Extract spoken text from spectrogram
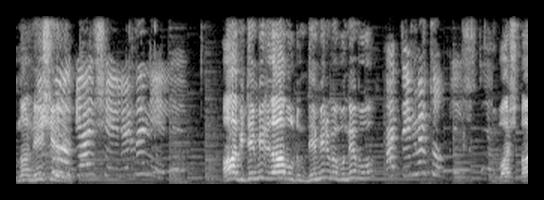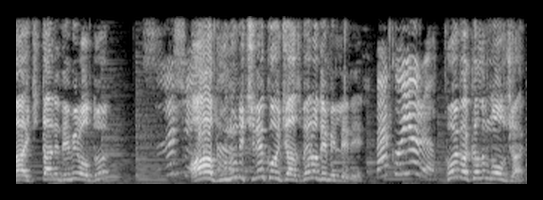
Bunlar ne işe yarıyor? Gel şeyleri deneyelim. Aa bir demir daha buldum. Demir mi bu ne bu? Ha demir topla işte. Bu baş... Aa iki tane demir oldu. Sıra şey. Aa bunun içine koyacağız Vero demirleri. Ben koyuyorum. Koy bakalım ne olacak.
